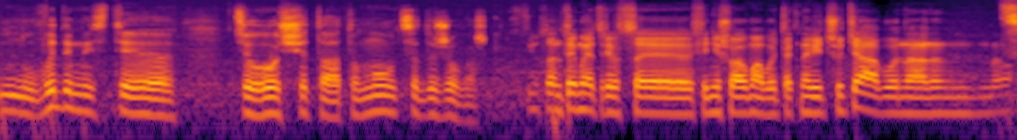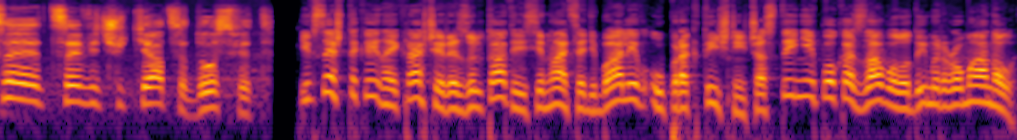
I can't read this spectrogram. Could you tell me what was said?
ну, видимість е, цього щита, тому це дуже важко. 7 сантиметрів це фінішував, мабуть, так на відчуття або на- Це, це відчуття, це досвід. І все ж таки найкращий результат 18 балів у практичній частині показав Володимир Романов,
